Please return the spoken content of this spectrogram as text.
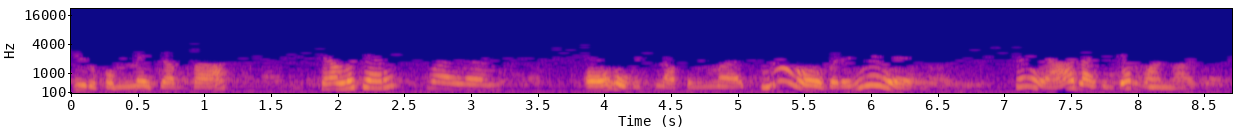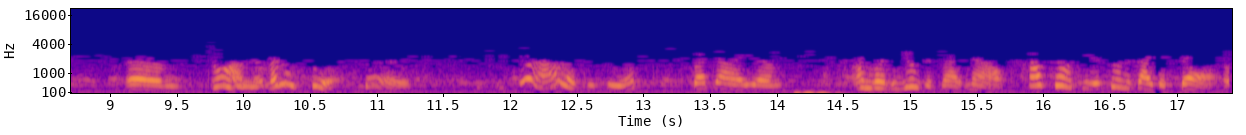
beautiful makeup box. Can I look at it? Why, um, oh, it's nothing much. No, but it is. Say, I'd like to get one like it. Um, go on, let me see it. Sure. Sure, I'll let you see it. But I, um, I'm going to use it right now. I'll show it to you as soon as I get back.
